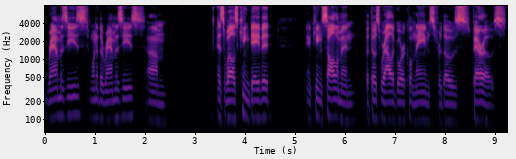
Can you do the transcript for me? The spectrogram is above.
Ramesses, one of the Ramesses, um, as well as King David and King Solomon. But those were allegorical names for those pharaohs.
